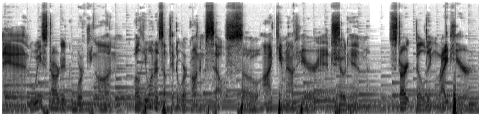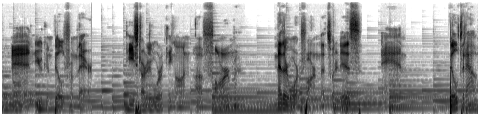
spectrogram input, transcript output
and we started working on, well, he wanted something to work on himself. So I came out here and showed him start building right here and you can build from there. he started working on a farm, Netherwart Farm, that's what it is, and built it out.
